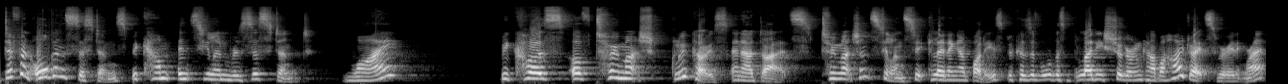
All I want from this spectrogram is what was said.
different organ systems become insulin resistant. Why? Because of too much glucose in our diets, too much insulin circulating our bodies because of all this bloody sugar and carbohydrates we're eating, right?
